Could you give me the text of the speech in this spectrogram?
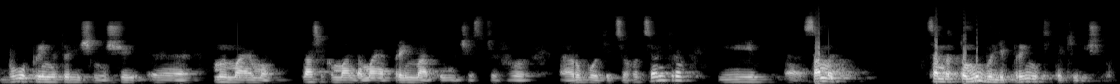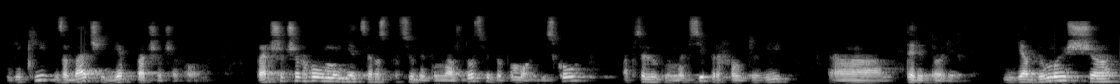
Було прийнято рішення, що е, ми маємо, наша команда має приймати участь в е, роботі цього центру, і саме, саме тому були прийняті такі рішення, які задачі є першочерговими. Першочерговими є це розповсюдити наш досвід допомоги військовим абсолютно на всі прифронтові е, території. Я думаю, що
